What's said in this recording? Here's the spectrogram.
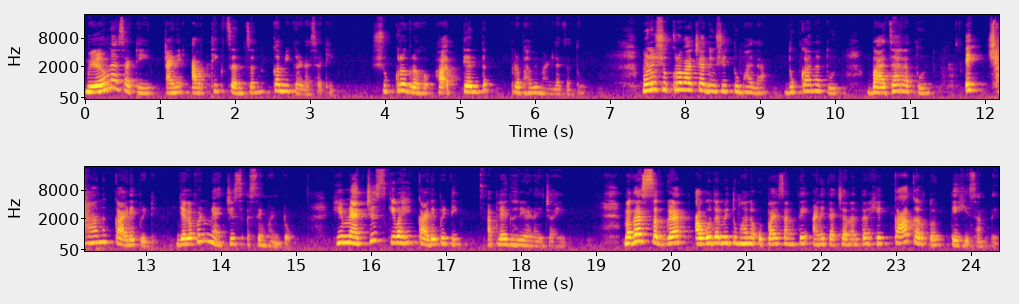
मिळवण्यासाठी आणि आर्थिक चणचण कमी करण्यासाठी शुक्र ग्रह हा अत्यंत प्रभावी मानला जातो. म्हणून शुक्रवारच्या दिवशी तुम्हाला दुकानातून बाजारातून एक छान काडेपेटी ज्याला आपण मॅचेस असे म्हणतो. ही मॅचेस किंवा ही काडेपेटी आपल्या घरी आणायची आहे. बघा सगळ्यात अगोदर मी तुम्हाला उपाय सांगते आणि त्याच्यानंतर हे का करतो तेही सांगते.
